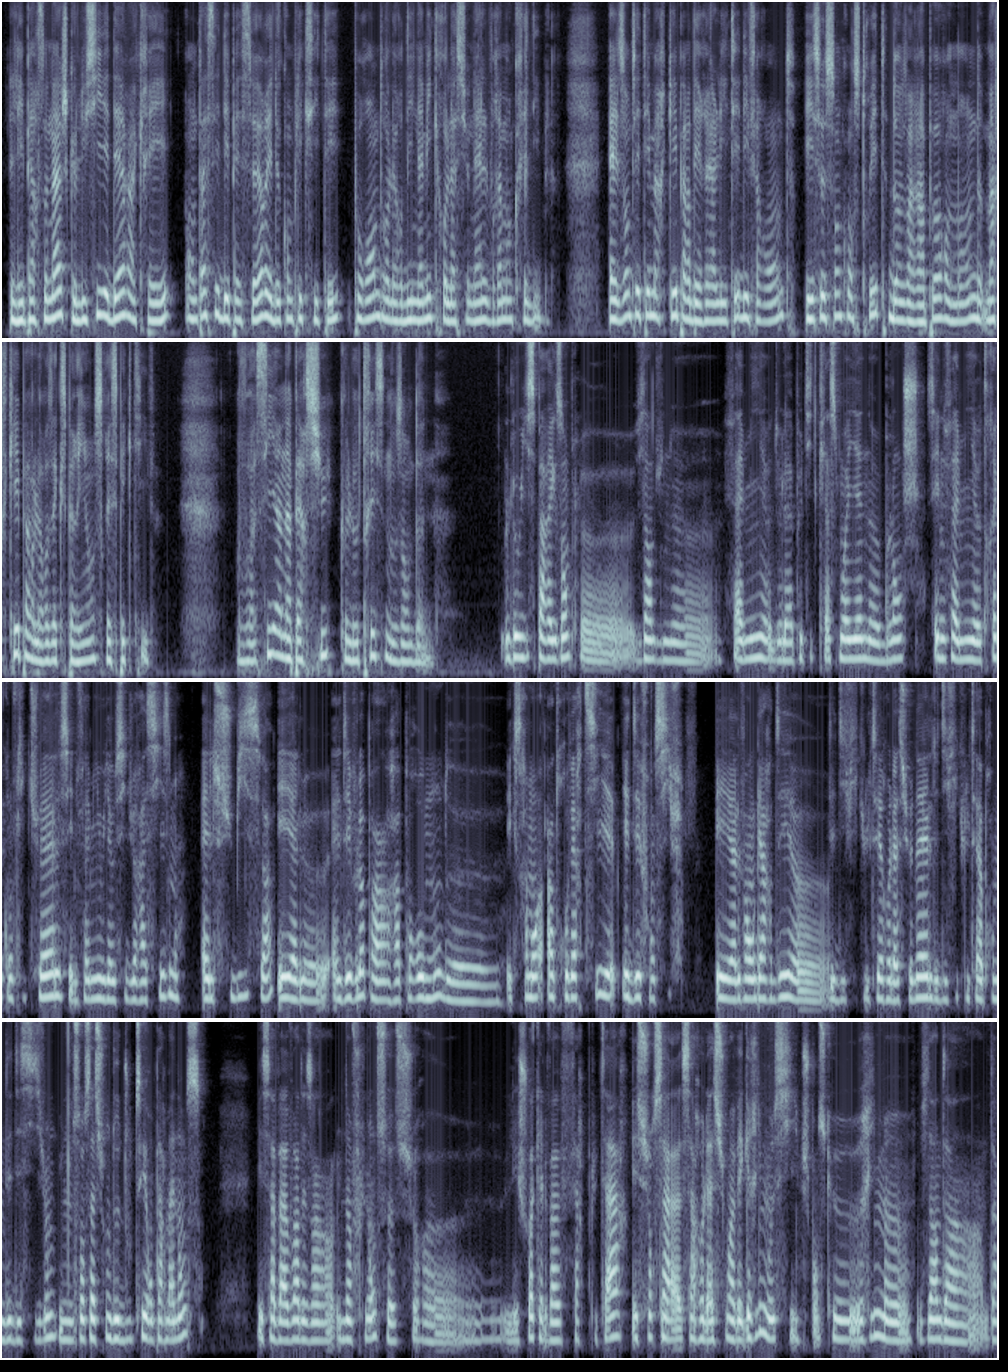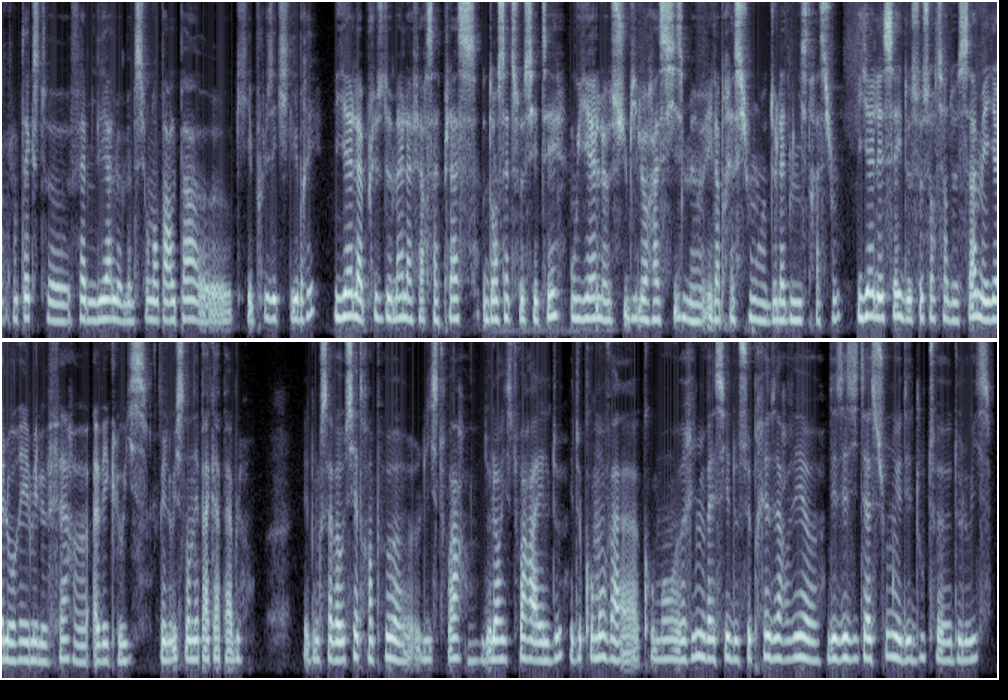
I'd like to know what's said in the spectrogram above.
Les personnages que Lucie Eder a créés ont assez d'épaisseur et de complexité pour rendre leur dynamique relationnelle vraiment crédible. Elles ont été marquées par des réalités différentes et se sont construites dans un rapport au monde marqué par leurs expériences respectives. Voici un aperçu que l'autrice nous en donne. Loïs, par exemple, euh, vient d'une euh, famille de la petite classe moyenne euh, blanche. C'est une famille très conflictuelle, c'est une famille où il y a aussi du racisme. Elle subit ça et elle, elle développe un rapport au monde extrêmement introverti et défensif et elle va en garder des difficultés relationnelles, des difficultés à prendre des décisions, une sensation de douter en permanence et ça va avoir des une influence sur euh, les choix qu'elle va faire plus tard et sur sa, sa relation avec Rim aussi. Je pense que Rim euh, vient d'un contexte euh, familial, même si on n'en parle pas, qui est plus équilibré. Yael a plus de mal à faire sa place dans cette société où Yael subit le racisme et la pression de l'administration. Yael essaye de se sortir de ça, mais Yael aurait aimé le faire euh, avec Loïs. Mais Loïs n'en est pas capable. Et donc ça va aussi être un peu euh, l'histoire de leur histoire à L2 et de comment va comment euh, Rim va essayer de se préserver des hésitations et des doutes de Loïs.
